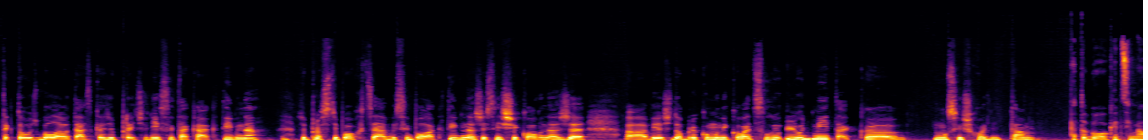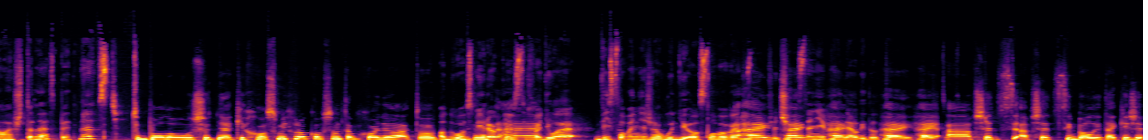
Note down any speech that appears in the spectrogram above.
tak to už bola otázka, že prečo nie si taká aktívna. Že proste Boh chce, aby si bola aktívna, že si šikovná, že vieš dobre komunikovať s ľuďmi, tak uh, musíš chodiť tam. A to bolo, keď si mala 14-15? To bolo už od nejakých 8 rokov som tam chodila. A to... Od 8 rokov hej. si chodila vyslovene, že ľudí oslovovať, hej, že či hej, sa nepridali hej, do. Hej, hej. A všetci, a všetci boli takí, že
